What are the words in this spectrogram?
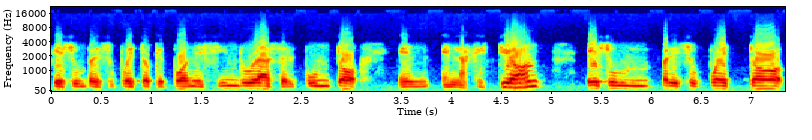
que es un presupuesto que pone sin dudas el punto en, en la gestión. Es un presupuesto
